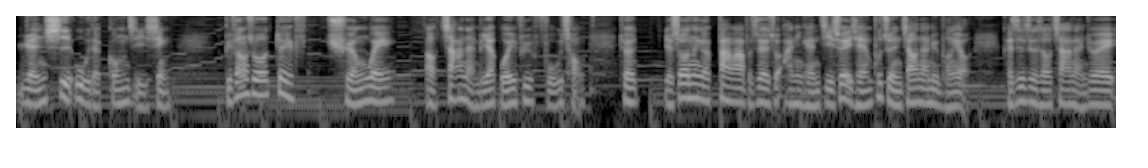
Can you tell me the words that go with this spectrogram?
人事物的攻击性。比方说，对权威哦，渣男比较不会去服从。就有时候那个爸妈不是会说啊，你可能几岁以前不准交男女朋友，可是这时候渣男就会。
